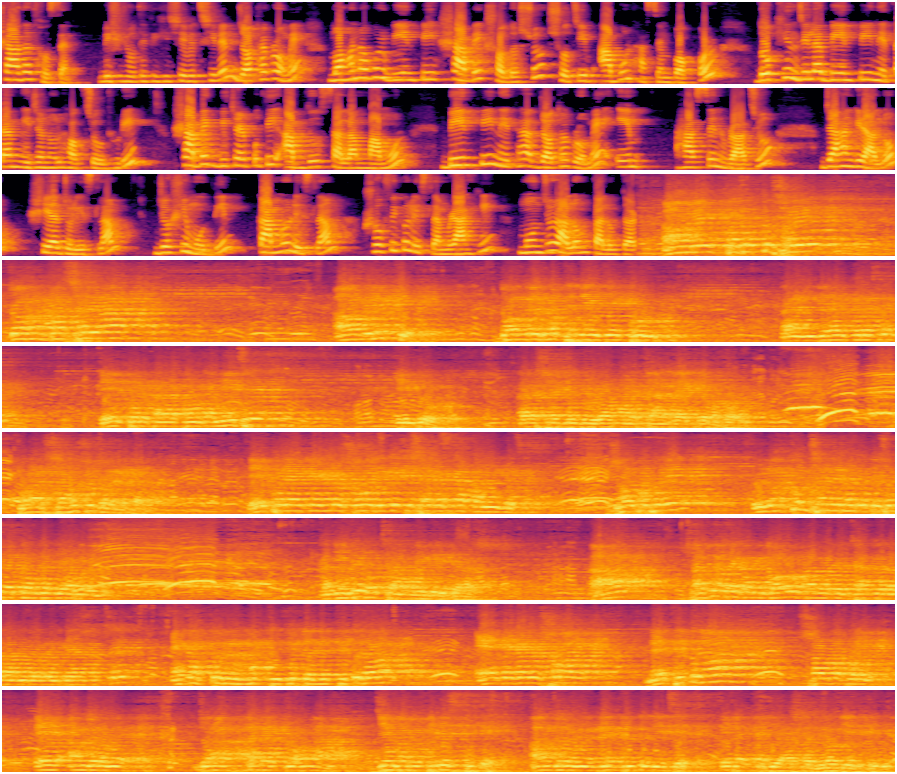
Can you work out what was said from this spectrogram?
শাহাদাত হোসেন। বিশেষ অতিথি হিসেবে ছিলেন যথাক্রমে মহানগর বিএনপি সাবেক সদস্য সচিব আবুল হাসেম বক্কর, দক্ষিণ জেলা বিএনপি নেতা মিজানুল হক চৌধুরী, সাবেক বিচারপতি আব্দুল সালাম মামুন, বিএনপি নেতা যথাক্রমে এম হাসেন রাজু, জাহাঙ্গীর আলম, সিরাজুল ইসলাম, জসিম উদ্দিন, কামরুল ইসলাম, শফিকুল ইসলাম রাহি, মঞ্জুর আলম তালুকদার আমাদের পঁচাত্তর সালে যখন বাদশাহীরা আওয়ামী দ্বন্দ্বের মধ্যে দিয়ে যে ভুল তারা নিজেরাই করেছে, এরপরে তারা ক্ষমতা নিয়েছে, কিন্তু তারা শেখ মুজিবুর রহমানের জানাজায় কেউ তোমার সাহসও করে না এরপরে একে এগারো সময় দেখেছি শেখ হাসিনা পালিয়ে গেছে। সর্বোপরি ওই লক্ষণ সেনের মতো পেছনের দরজা দেওয়া হবে না। কাজে এটাই হচ্ছে আমাদের ইতিহাস। আর স্বাধীনতাকামী দল বাংলাদেশ জাতীয়তাবাদী দলের ইতিহাস হচ্ছে একাত্তরের মুক্তিযুদ্ধের নেতৃত্ব দেওয়া এক এগারোর সময় নেতৃত্ব দেওয়া সর্বোপরি এই আন্দোলনে জনাব তারেক রহমান যেভাবে বিদেশ থেকে আন্দোলনের নেতৃত্ব দিয়েছে এটা ইতিহাসের নদীর দিকে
